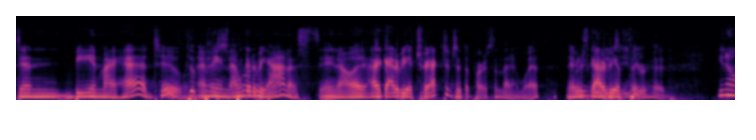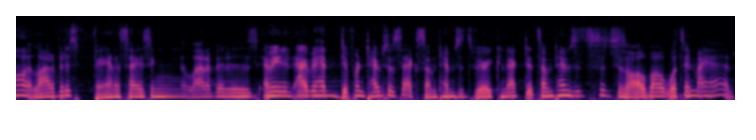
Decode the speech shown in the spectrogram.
then be in my head too. The I mean, I'm going to be honest. You know, I, I got to be attracted to the person that I'm with. there's got to be a in your head. you know, a lot of it is fantasizing. A lot of it is, I mean, I've had different types of sex. Sometimes it's very connected. Sometimes it's, it's just all about what's in my head.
